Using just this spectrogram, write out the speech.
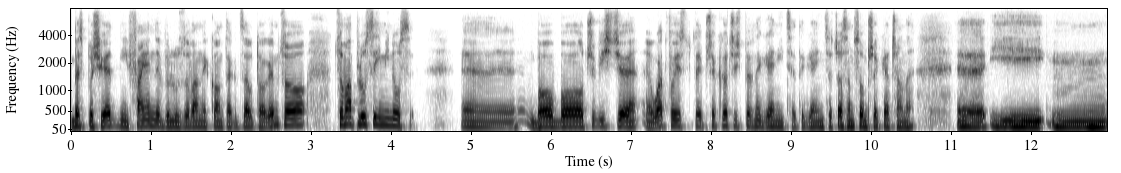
bezpośredni, fajny, wyluzowany kontakt z autorem, co, co ma plusy i minusy. E, bo, bo oczywiście łatwo jest tutaj przekroczyć pewne granice. Te granice czasem są przekraczane e, i, mm,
